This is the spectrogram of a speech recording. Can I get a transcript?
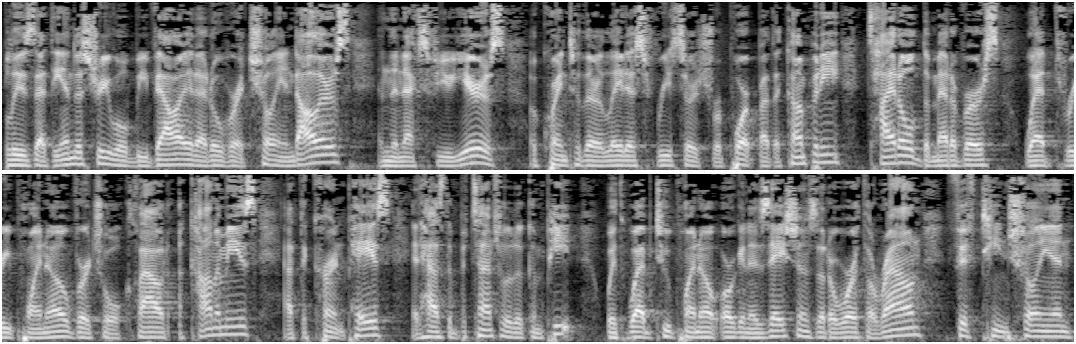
believes that the industry will be valued at over a trillion dollars in the next few years, according to their latest research report by the company titled The Metaverse Web 3.0 Virtual Cloud Economies. At the current pace, it has the potential to compete with Web 2.0 organizations that are worth around $15 trillion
